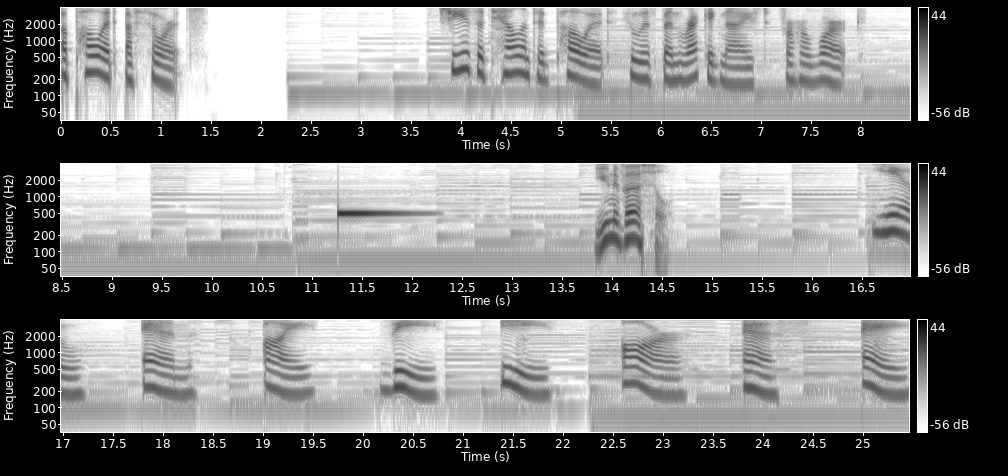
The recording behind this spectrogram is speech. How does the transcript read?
A poet of sorts. She is a talented poet who has been recognized for her work. Universal U N I V E R S A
